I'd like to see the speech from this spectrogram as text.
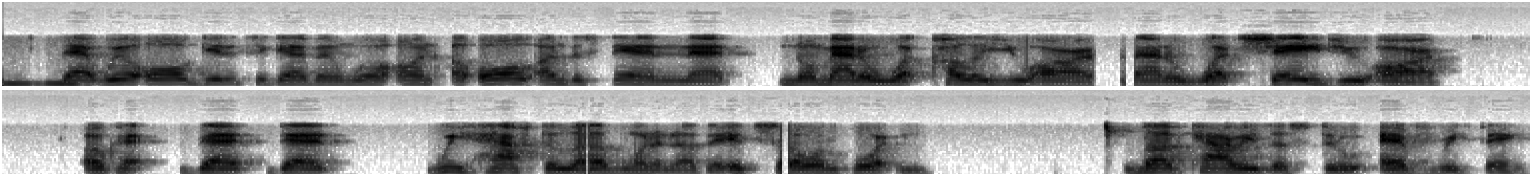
mm-hmm. that we'll all get it together and we'll on, all understand that no matter what color you are, no matter what shade you are, okay, that that we have to love one another. It's so important. Love carries us through everything,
